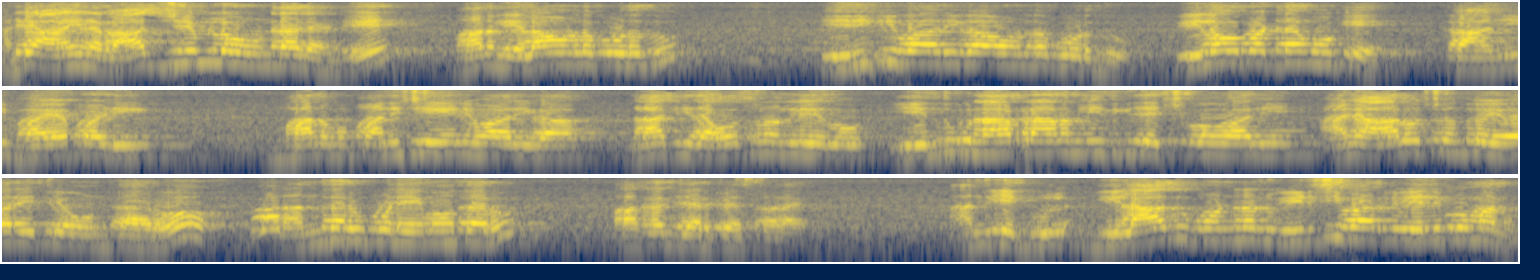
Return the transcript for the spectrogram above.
అంటే ఆయన రాజ్యంలో ఉండాలి అంటే మనం ఎలా ఉండకూడదు? పిరికివారిగా ఉండకూడదు. పిలువబడ్డాం ఓకే కానీ భయపడి మనము పని చేయని వారిగా నాకు ఇది అవసరం లేదు ఎందుకు నా ప్రాణం మీదికి తెచ్చుకోవాలి అనే ఆలోచనతో ఎవరైతే ఉంటారో వారందరూ కూడా ఏమవుతారు? పక్కకు జరిపేస్తాడు ఆయన అందుకే గుల్ గిలాదు కొండను విడిచి వారిని వెళ్ళిపోమను.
